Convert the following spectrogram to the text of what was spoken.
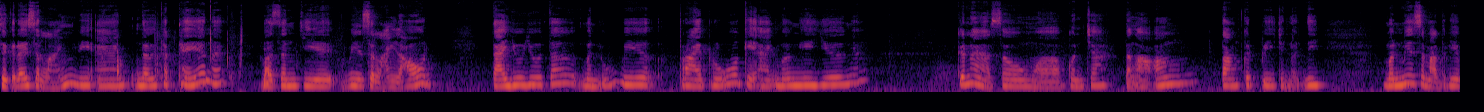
សេចក្តីស្រឡាញ់វាអាចនៅថិតថេរណាបើសិនជាវាស្រឡាញ់រហូតតែយូរយូរទៅមនុស្សវាប្រែប្រួលគេអាចមើលងាយយើងណាកណាសូមគុណចាស់ទាំងអស់អង្គតាំងគិតពីចំណុចនេះ มันមានសមត្ថភាព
